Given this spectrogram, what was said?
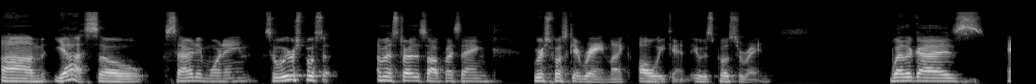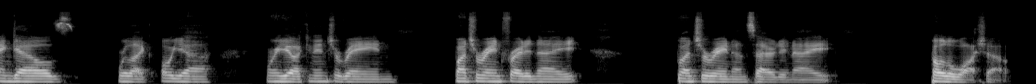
um yeah so saturday morning so we were supposed to i'm going to start this off by saying we were supposed to get rain like all weekend it was supposed to rain weather guys and gals were like oh yeah we're gonna get like an inch of rain bunch of rain friday night bunch of rain on saturday night total washout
